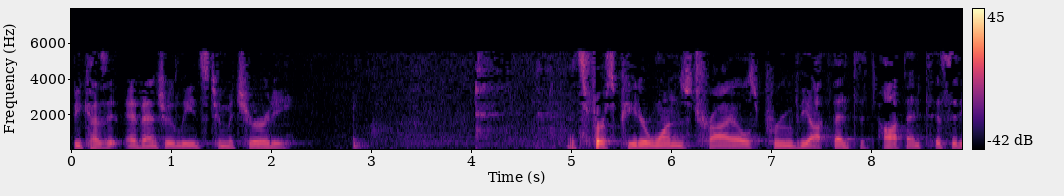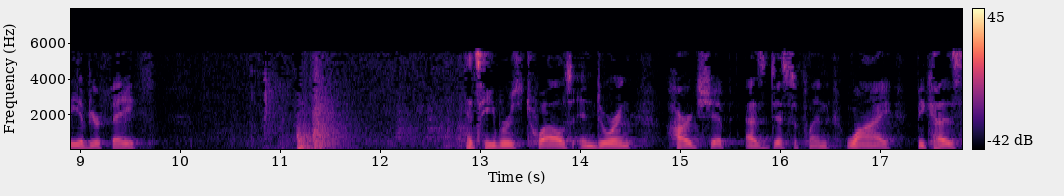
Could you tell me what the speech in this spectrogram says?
Because it eventually leads to maturity. It's 1 Peter 1's trials prove the authentic, authenticity of your faith. It's Hebrews 12's enduring hardship as discipline. Why? Because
